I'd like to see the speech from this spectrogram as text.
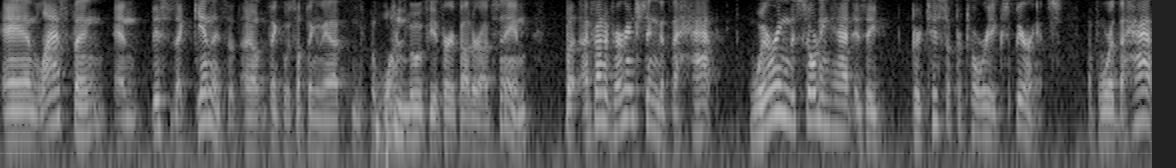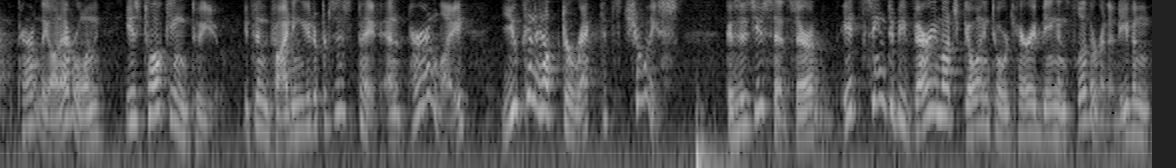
And last thing, and this is again, I don't think it was something that the one movie of Harry Potter I've seen, but I found it very interesting that the hat, wearing the sorting hat, is a participatory experience of where the hat, apparently on everyone, is talking to you. It's inviting you to participate, and apparently you can help direct its choice. Because as you said, Sarah, it seemed to be very much going toward Harry being in Slytherin, and even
